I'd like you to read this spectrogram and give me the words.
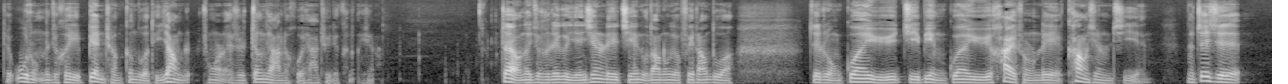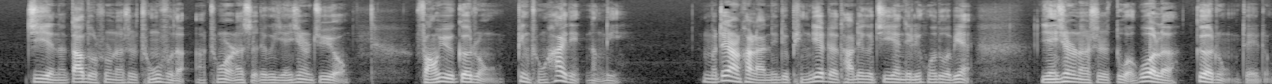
这物种呢就可以变成更多的样子，从而呢是增加了活下去的可能性。再有呢，就是这个银杏的基因组当中有非常多这种关于疾病、关于害虫的抗性基因。那这些基因呢，大多数呢是重复的啊，从而呢使这个银杏具有。防御各种病虫害的能力，那么这样看来呢，就凭借着它这个基因的灵活多变，银杏呢是躲过了各种这种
